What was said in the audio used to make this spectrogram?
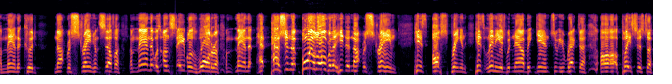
A man that could not restrain himself, a, a man that was unstable as water, a, man that had passion that boiled over that he did not restrain. His offspring and his lineage would now begin to erect a, a places to,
